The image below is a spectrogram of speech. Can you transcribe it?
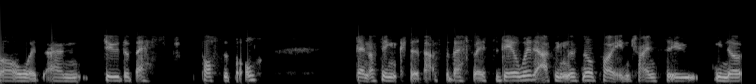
forward and do the best possible then i think that that's the best way to deal with it. I think there's no point in trying to you know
